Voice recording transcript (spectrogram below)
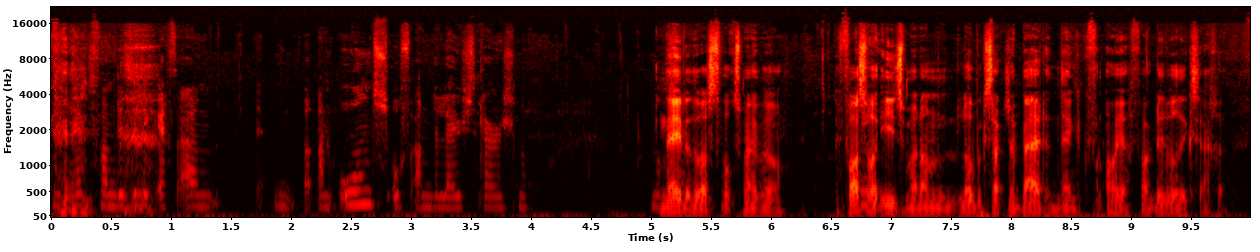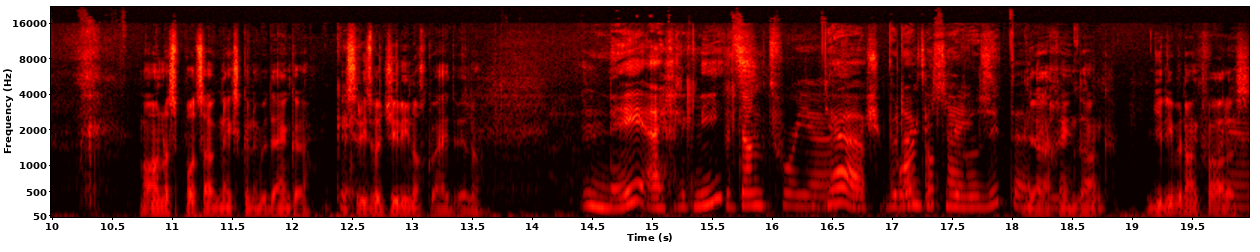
Dat je denkt van, dit wil ik echt aan, aan ons of aan de luisteraars nog... nog Nee, dat was het volgens mij wel. Vast wel iets, maar dan loop ik straks naar buiten. Dan denk ik van, oh ja, fuck, dit wilde ik zeggen. Maar the spot zou ik niks kunnen bedenken. Is er iets wat jullie nog kwijt willen? Nee, eigenlijk niet. Bedankt voor je, Ja, voor je support bedankt dat je hier wil zitten. Ja, geen dank. Jullie bedankt voor alles.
